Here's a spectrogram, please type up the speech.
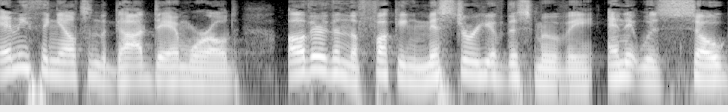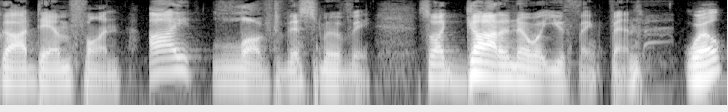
anything else in the goddamn world other than the fucking mystery of this movie, and it was so goddamn fun. I loved this movie. So I gotta know what you think, Ben. Well,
